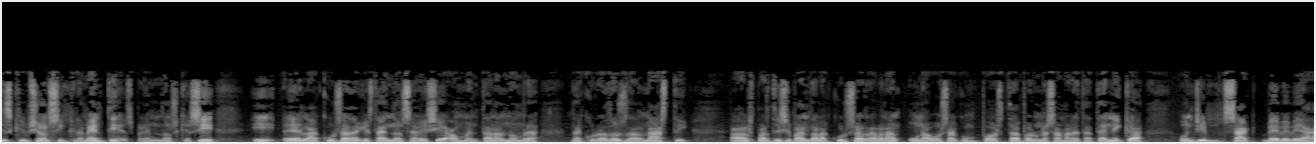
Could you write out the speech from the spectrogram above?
d'inscripcions s'incrementi, esperem doncs, que sí, i eh, la cursa d'aquest any doncs, segueixi augmentant el nombre de corredors del Nàstic. Els participants de la cursa rebran una bossa composta per una samarreta tècnica, un gimsac BBVA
